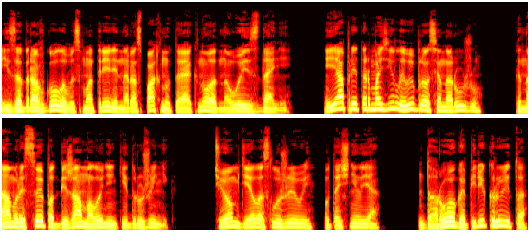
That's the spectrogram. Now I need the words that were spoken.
и, задрав головы, смотрели на распахнутое окно одного из зданий. Я притормозил и выбрался наружу. К нам рысой подбежал молоденький дружинник. «В чем дело, служивый?» — уточнил я. «Дорога перекрыта.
